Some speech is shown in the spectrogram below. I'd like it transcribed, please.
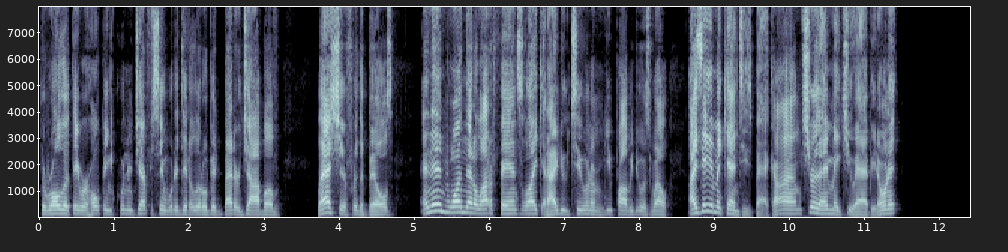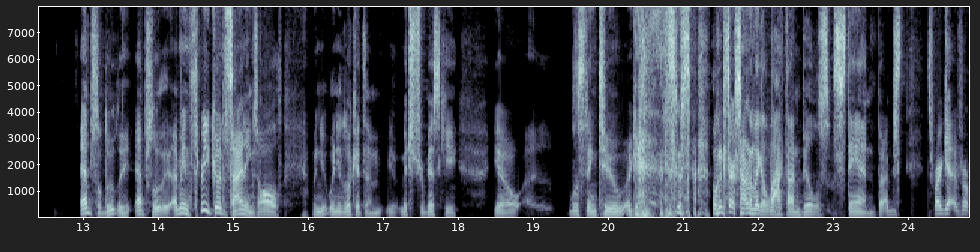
the role that they were hoping Quinton Jefferson would have did a little bit better job of last year for the Bills. And then one that a lot of fans like, and I do too, and I'm, you probably do as well. Isaiah McKenzie's back. I'm sure that makes you happy, don't it? Absolutely, absolutely. I mean, three good signings. All when you when you look at them, you know, Mitch Trubisky. You know, listening to again. I'm going to start sounding like a locked on Bills stand, but I'm just that's where I get where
